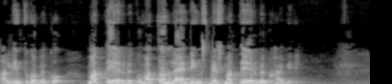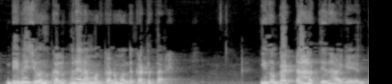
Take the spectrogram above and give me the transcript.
ಅಲ್ಲಿ ನಿಂತ್ಕೋಬೇಕು, ಮತ್ತೆ ಏರ್ಬೇಕು, ಮತ್ತೊಂದು ಲ್ಯಾಂಡಿಂಗ್ ಸ್ಪೇಸ್ ಮತ್ತೆ ಏರ್ಬೇಕು ಹಾಗೆ. ಡಿ ಒಂದು ಕಲ್ಪನೆ ನಮ್ಮ ಕಣ್ಣು ಮುಂದೆ ಕಟ್ಟುತ್ತಾರೆ. ಇದು ಬೆಟ್ಟ ಹತ್ತಿದ ಹಾಗೆ ಅಂತ.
